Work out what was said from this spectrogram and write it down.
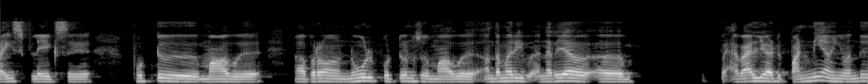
ரைஸ் ஃப்ளேக்ஸு புட்டு மாவு அப்புறம் நூல் புட்டுன்னு சொல் மாவு அந்த மாதிரி நிறைய வேல்யூ ஆட் பண்ணி அவங்க வந்து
